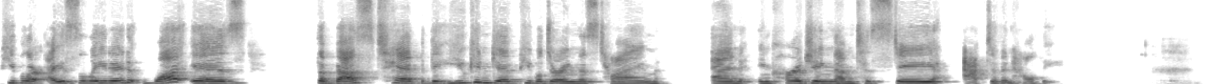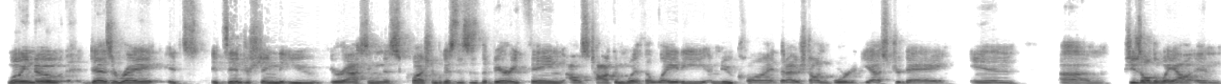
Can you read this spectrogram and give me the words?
people are isolated. What is the best tip that you can give people during this time and encouraging them to stay active and healthy? Well, you know, Desiree, it's it's interesting that you you're asking this question because this is the very thing I was talking with a lady, a new client that I just onboarded yesterday in um, she's all the way out in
